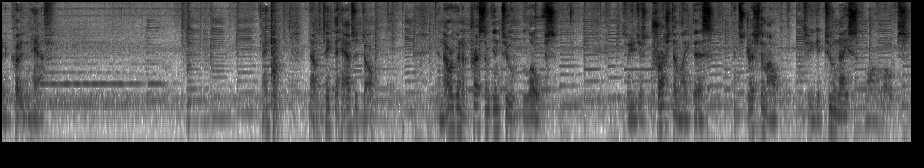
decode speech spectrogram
Going to cut it in half. Okay, now take the halves of dough and now we're going to press them into loaves. So you just crush them like this and stretch them out until you get two nice long loaves.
